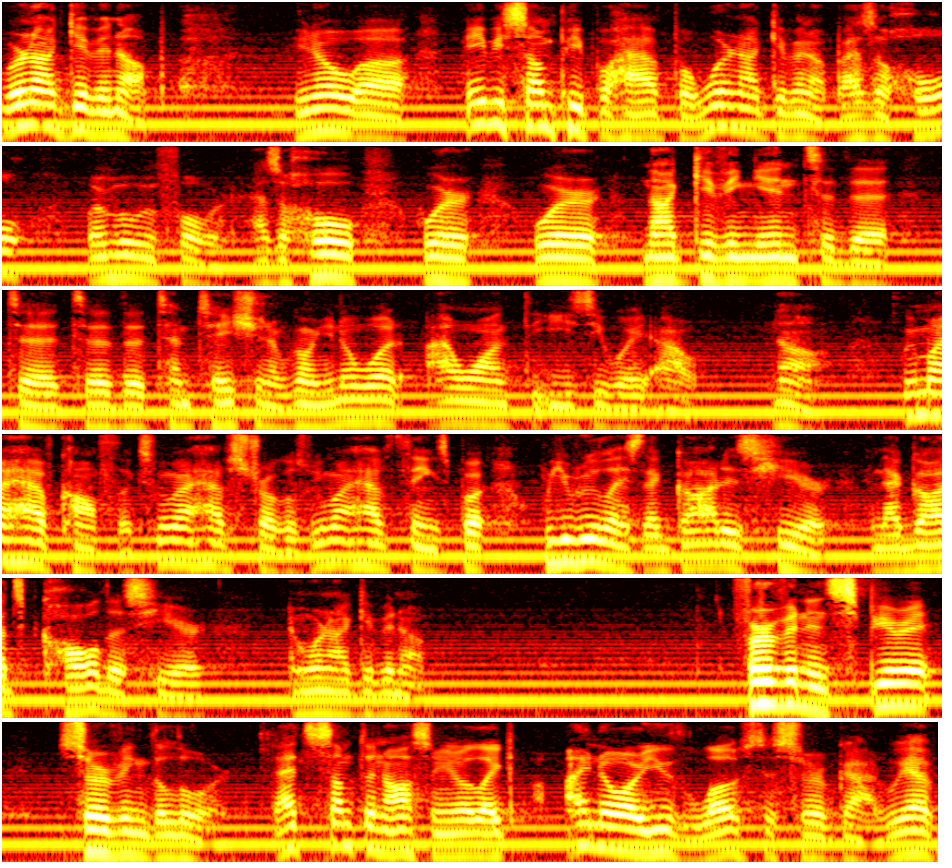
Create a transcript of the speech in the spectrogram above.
we're not giving up. You know, uh, maybe some people have, but we're not giving up. As a whole, we're moving forward. As a whole, we're we're not giving in to the to, to the temptation of going. You know what? I want the easy way out. No, we might have conflicts, we might have struggles, we might have things, but we realize that God is here and that God's called us here, and we're not giving up. Fervent in spirit, serving the Lord that's something awesome. You know, like I know our youth loves to serve God. We have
